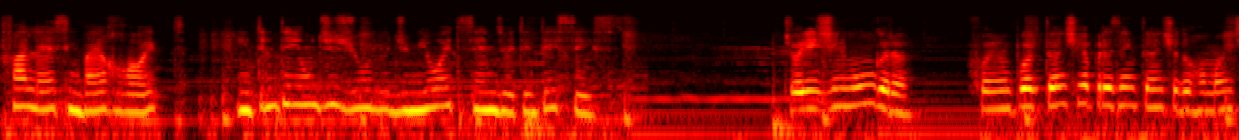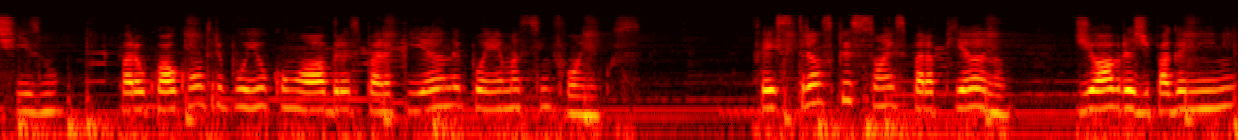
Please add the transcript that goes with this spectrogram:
falece em Bayreuth em 31 de julho de 1886. De origem húngara, foi um importante representante do romantismo, para o qual contribuiu com obras para piano e poemas sinfônicos. Fez transcrições para piano de obras de Paganini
